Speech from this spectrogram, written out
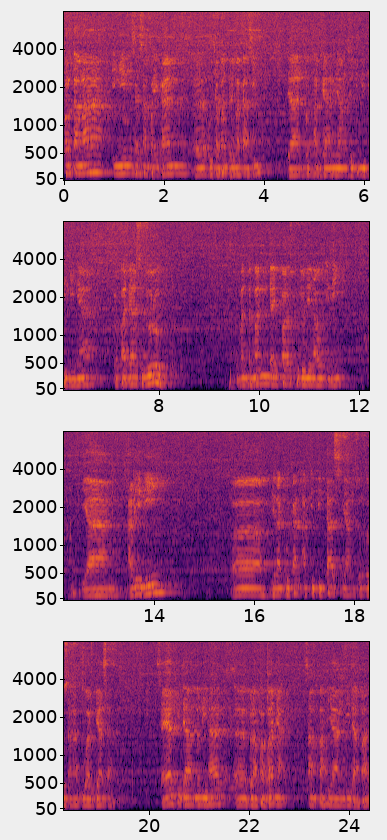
Pertama ingin saya sampaikan uh, ucapan terima kasih dan penghargaan yang setinggi-tingginya kepada seluruh teman-teman Divers Peduli Laut ini yang hari ini uh, dilakukan aktivitas yang sungguh sangat luar biasa. Saya tidak melihat uh, berapa banyak sampah yang didapat,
